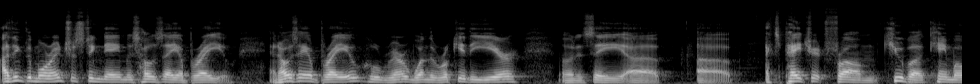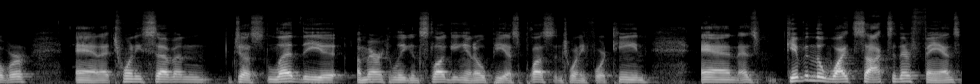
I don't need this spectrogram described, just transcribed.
I think the more interesting name is Jose Abreu. And Jose Abreu, who won the Rookie of the Year, when it's a uh, uh, expatriate from Cuba, came over and at 27 just led the uh, American League in slugging and OPS plus in 2014, and has given the White Sox and their fans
